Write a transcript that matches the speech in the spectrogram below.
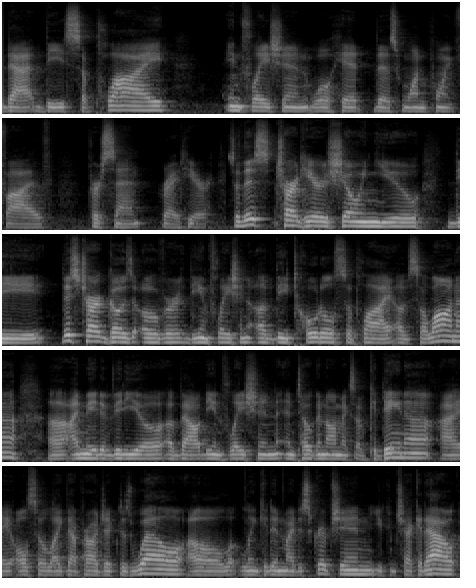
that the supply inflation will hit this 1.5% right here. So this chart here is showing you the, this chart goes over the inflation of the total supply of Solana. Uh, I made a video about the inflation and tokenomics of Kadena. I also like that project as well. I'll link it in my description. You can check it out.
